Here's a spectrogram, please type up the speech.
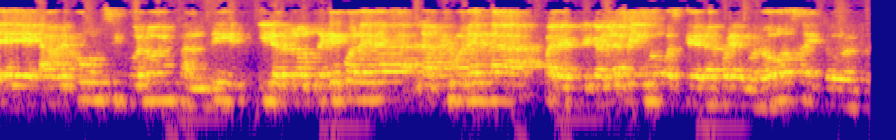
eh, hablé con un psicólogo infantil y le pregunté que cuál era la mejor edad para explicarle a mi hijo pues, que era poliamorosa y todo eso.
